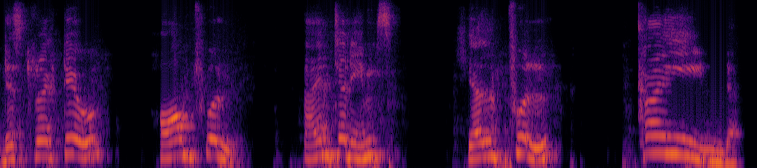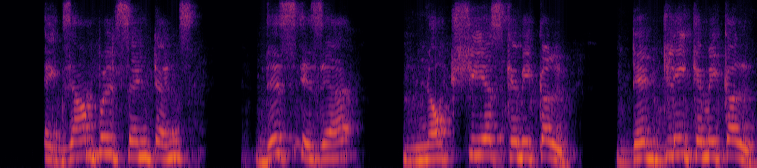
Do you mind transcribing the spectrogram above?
destructive, harmful, antonyms, helpful, kind. Example sentence, this is a noxious chemical, deadly chemical,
